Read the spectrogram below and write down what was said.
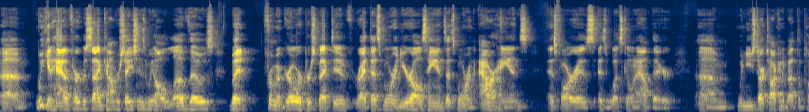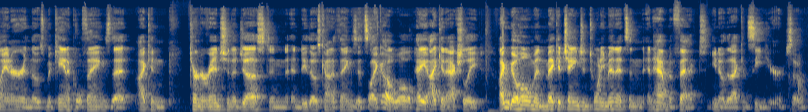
um, we can have herbicide conversations. We all love those, but from a grower perspective, right? That's more in your all's hands. That's more in our hands as far as as what's going out there. Um, when you start talking about the planter and those mechanical things that I can turn a wrench and adjust and, and do those kind of things, it's like, oh, well, hey, I can actually, I can go home and make a change in 20 minutes and, and have an effect, you know, that I can see here. So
